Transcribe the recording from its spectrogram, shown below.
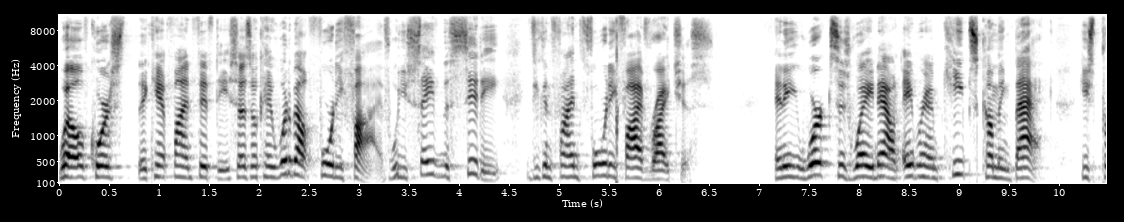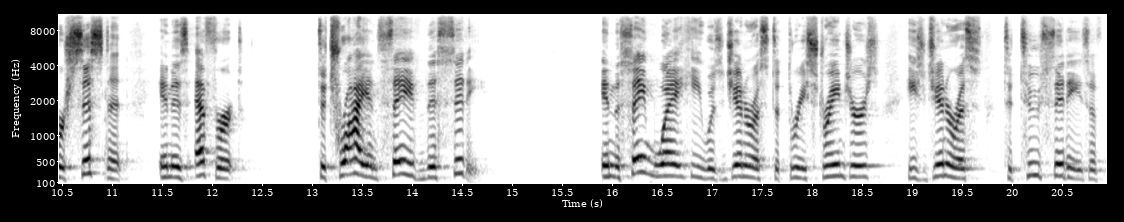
Well, of course, they can't find 50. He says, okay, what about 45? Will you save the city if you can find 45 righteous? And he works his way down. Abraham keeps coming back. He's persistent in his effort to try and save this city. In the same way he was generous to three strangers, he's generous to two cities of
